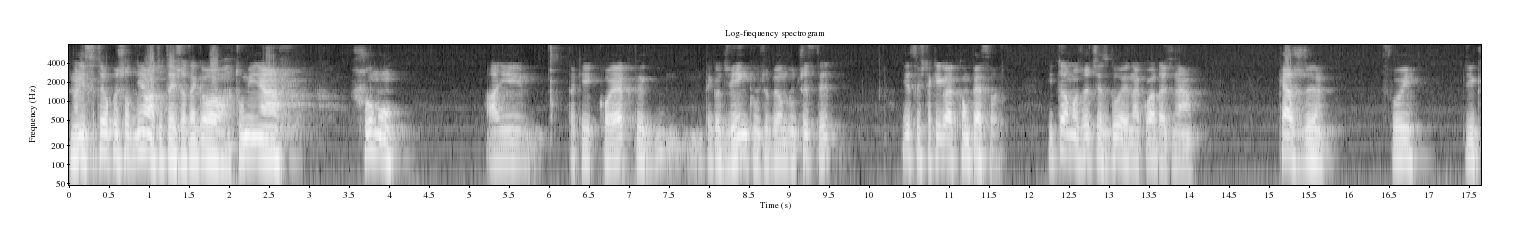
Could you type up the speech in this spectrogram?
No niestety OpenShot nie ma tutaj żadnego tłumienia szumu, ani takiej korekty tego dźwięku, żeby on był czysty. Jest coś takiego jak kompresor. I to możecie z góry nakładać na każdy swój plik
